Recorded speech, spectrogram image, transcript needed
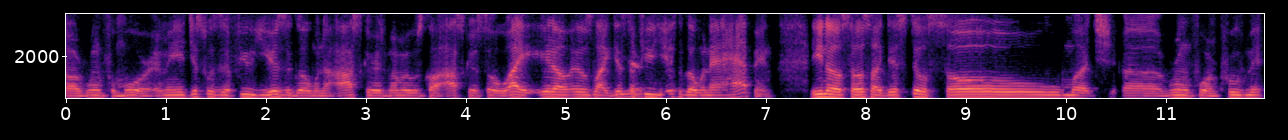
uh, room for more. I mean, it just was a few years ago when the Oscars, remember it was called Oscars So White, you know, it was like just yeah. a few years ago when that happened, you know, so it's like there's still so much uh, room for improvement.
